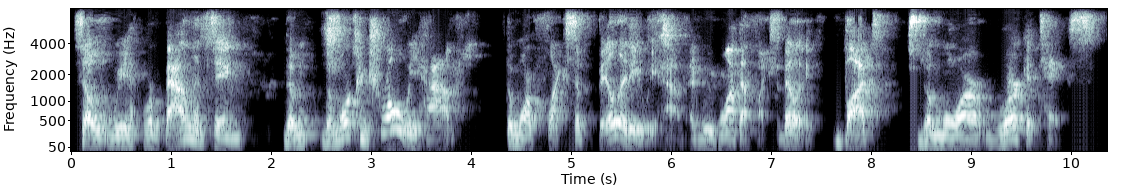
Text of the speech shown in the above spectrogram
So we, we're balancing the, the more control we have, the more flexibility we have. And we want that flexibility, but the more work it takes.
